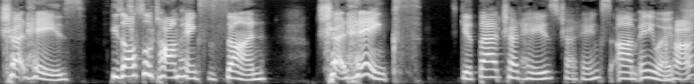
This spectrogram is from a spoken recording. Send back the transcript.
Chet Haze. He's also Tom Hanks' son. Chet Hanks. Get that? Chet Haze, Chet Hanks. Um, anyway, Uh-huh.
